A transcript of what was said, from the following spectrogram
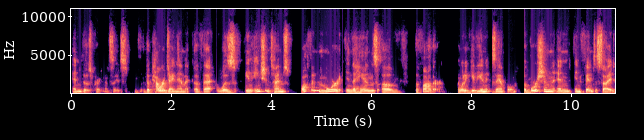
end those pregnancies. The power dynamic of that was in ancient times often more in the hands of the father. I want to give you an example. Abortion and infanticide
